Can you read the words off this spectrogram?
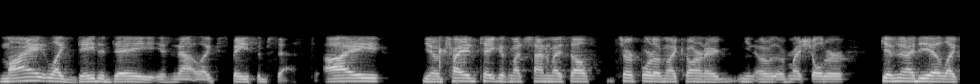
my like day to day is not like space obsessed. I you know, try to take as much time to myself. Surfboard on my corner, you know, over my shoulder gives an idea. Like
